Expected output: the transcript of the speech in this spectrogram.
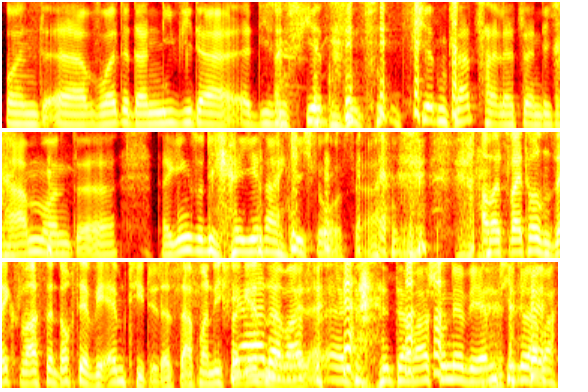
und äh, wollte dann nie wieder äh, diesen vierten, vierten Platz halt letztendlich haben und äh, da ging so die Karriere eigentlich los. Ja. Aber 2006 war es dann doch der WM-Titel, das darf man nicht vergessen. Ja, da, ne? äh, da, da, war schon der WM-Titel, aber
